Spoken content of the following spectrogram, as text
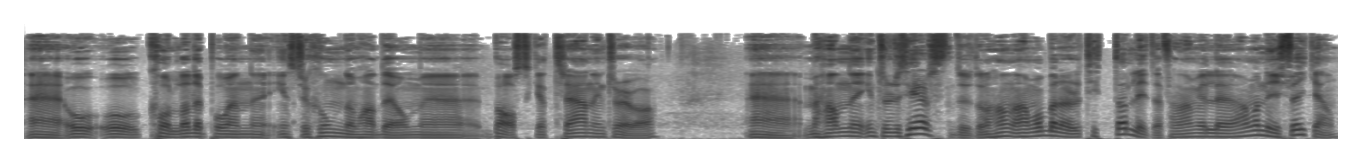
eh, och, och kollade på en instruktion de hade om eh, basketträning tror jag det var. Eh, men han introducerades inte utan han, han var bara där och tittade lite för han, ville, han var nyfiken.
